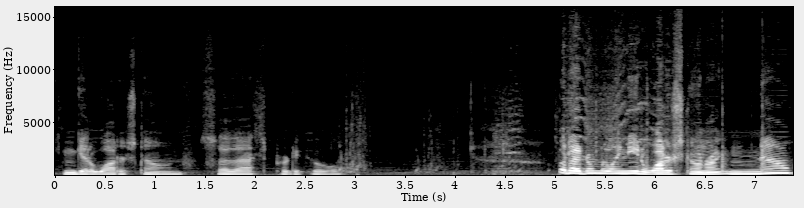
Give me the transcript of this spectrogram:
You can get a water stone, so that's pretty cool. But I don't really need a water stone right now.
